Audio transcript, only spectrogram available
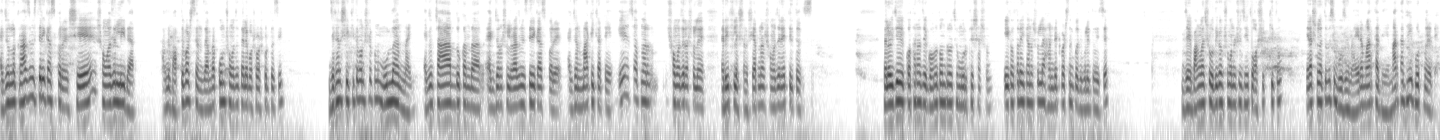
একজন লোক রাজমিস্ত্রি কাজ করে, সে সমাজের লিডার। আপনি ভাবতে পারছেন যে আমরা কোন সমাজে তাহলে বসবাস করতেছি? যেখানে শিক্ষিত মানুষের কোনো মূল্যায়ন নাই। একজন চা'র দোকানদার, একজন আসলে রাজমিস্ত্রি কাজ করে, একজন মাটি কাটে। এ হচ্ছে আপনার সমাজের আসলে রিফ্লেকশন। সে আপনার সমাজের নেতৃত্ব দিচ্ছে। তাহলে ওই যে কথাটা যে গণতন্ত্র হচ্ছে মূর্খের শাসন, এই কথাটা এখানে আসলে 100% প্রতিফলিত হইছে। যে বাংলাদেশের অধিকাংশ মানুষই যেহেতু অশিক্ষিত, এরা আসলে এত কিছু বোঝে না। এরা মার্কা দেয়। মার্কা দিয়েই ভোট মেরে দেয়।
